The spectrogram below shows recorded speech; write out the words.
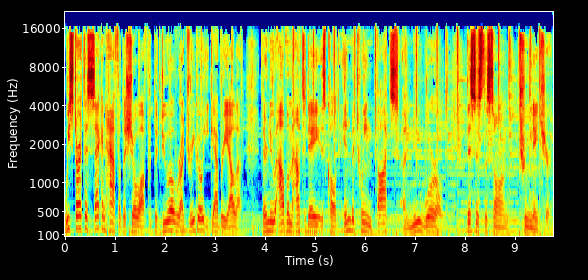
We start the second half of the show off with the duo Rodrigo y Gabriela. Their new album out today is called In Between Thoughts A New World. This is the song True Nature.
